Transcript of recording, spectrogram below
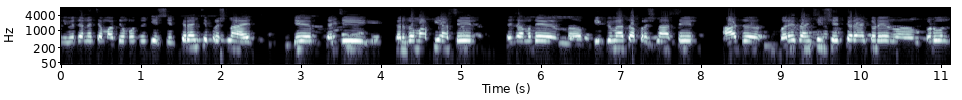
निवेदनाच्या माध्यमातून जे शेतकऱ्यांचे प्रश्न आहेत जे त्यांची कर्जमाफी असेल त्याच्यामध्ये पीक विम्याचा प्रश्न असेल आज बरेच ऐंशी शेतकऱ्यांकडे कडून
